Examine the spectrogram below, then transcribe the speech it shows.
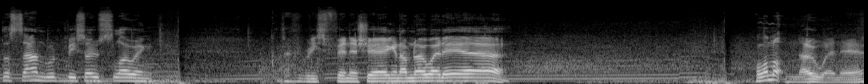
the sand would be so slowing? God, everybody's finishing and I'm nowhere near. Well, I'm not nowhere near.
